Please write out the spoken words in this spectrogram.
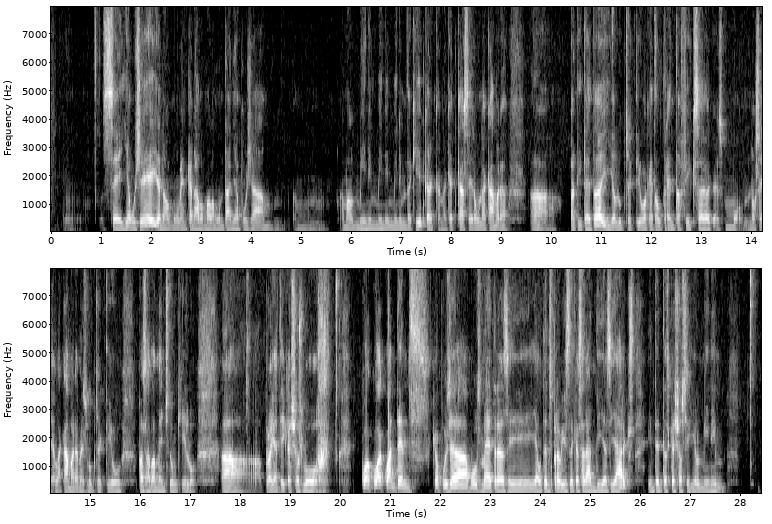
ser lleuger i en el moment que anàvem a la muntanya pujar amb, amb, amb el mínim, mínim, mínim d'equip, que, que en aquest cas era una càmera uh, petiteta i l'objectiu aquest, el 30 fixe, que és molt, no sé, la càmera més l'objectiu pesava menys d'un quilo. Uh, però ja et dic, això és lo... quan, quan, quan tens que pujar molts metres i ja ho tens previst que seran dies llargs, intentes que això sigui el mínim,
